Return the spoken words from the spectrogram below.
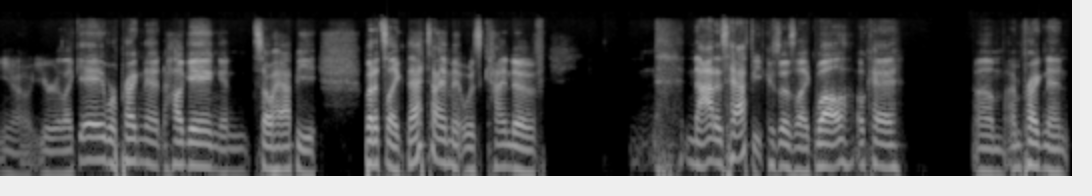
you know you're like hey we're pregnant hugging and so happy. But it's like that time it was kind of not as happy because it was like well okay um i'm pregnant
